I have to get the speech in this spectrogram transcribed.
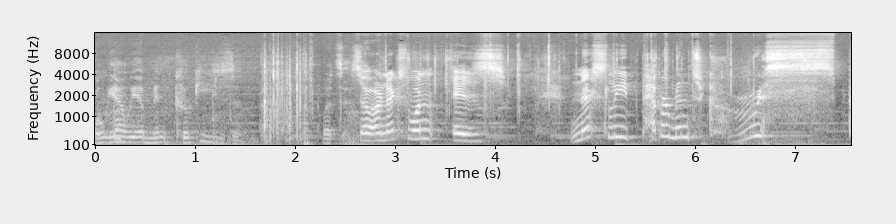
Oh yeah, we have mint cookies and what's this? So our next one is Nestle Peppermint Crisp.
